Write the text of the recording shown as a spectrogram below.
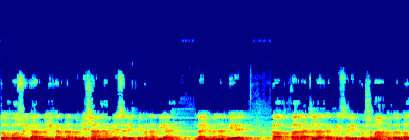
तुमको स्वीकार नहीं करना तो निशान हमने शरीर पे बना दिया है, लाइन बना दी है। आप आरा चला करके शरीर को समाप्त कर दो,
